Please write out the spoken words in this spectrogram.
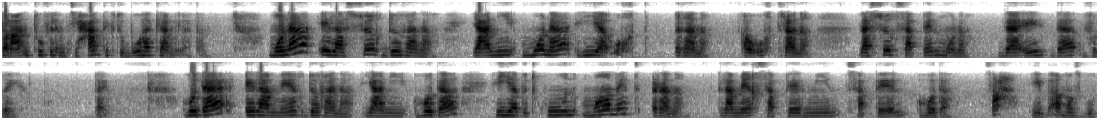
طبعا أنتوا في الامتحان تكتبوها كاملة. منى est la sœur de رنا يعني منى هي أخت رنا أو أخت رنا la sœur s'appelle منى ده إيه؟ ده vrai طيب. هدى est la mère de رنا يعني هدى هي بتكون مامة رنا la mère s'appelle مين؟ s'appelle هدى. صح؟ يبقى مظبوط.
